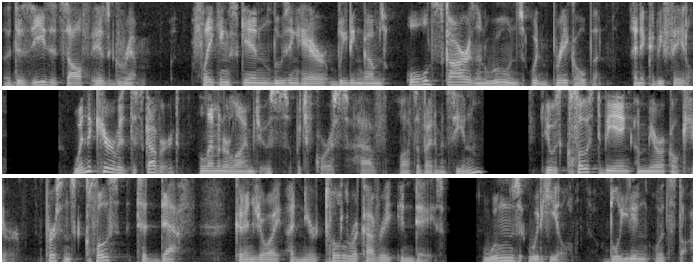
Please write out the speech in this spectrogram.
The disease itself is grim, Flaking skin, losing hair, bleeding gums, old scars and wounds would break open, and it could be fatal. When the cure was discovered, lemon or lime juice, which of course have lots of vitamin C in them, it was close to being a miracle cure. Persons close to death could enjoy a near total recovery in days. Wounds would heal, bleeding would stop.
